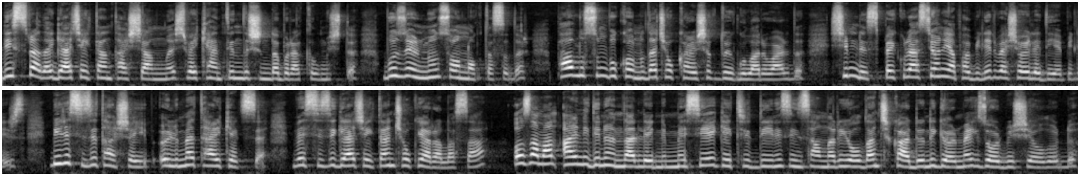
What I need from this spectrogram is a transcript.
Listra'da gerçekten taşlanmış ve kentin dışında bırakılmıştı. Bu zulmün son noktasıdır. Pavlus'un bu konuda çok karışık duyguları vardı. Şimdi spekülasyon yapabilir ve şöyle diyebiliriz. Biri sizi taşlayıp ölüme terk etse ve sizi gerçekten çok yaralasa, o zaman aynı din önderlerinin Mesih'e getirdiğiniz insanları yoldan çıkardığını görmek zor bir şey olurdu.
